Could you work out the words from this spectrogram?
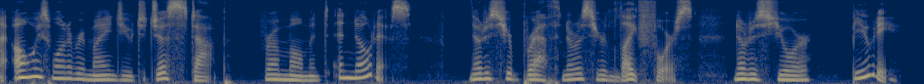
I always want to remind you to just stop for a moment and notice. Notice your breath, notice your life force, notice your beauty.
